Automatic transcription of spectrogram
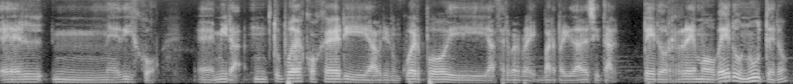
él me dijo, eh, mira, tú puedes coger y abrir un cuerpo y hacer barbaridades y tal, pero remover un útero,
